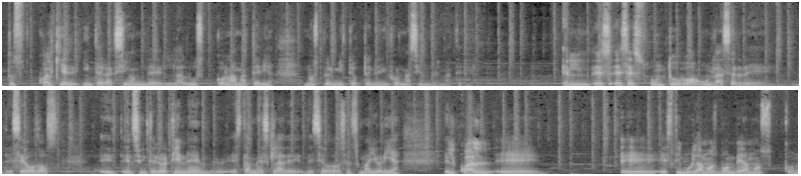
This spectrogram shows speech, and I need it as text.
Entonces, cualquier interacción de la luz con la materia nos permite obtener información del material. ese es un tubo, un láser de, CO2. Eh, en su interior tiene esta mezcla de, CO2 en su mayoría, el cual eh, eh, estimulamos, bombeamos con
